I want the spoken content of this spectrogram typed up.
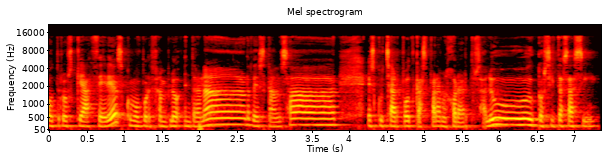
otros quehaceres como por ejemplo entrenar, descansar, escuchar podcast para mejorar tu salud, cositas así.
